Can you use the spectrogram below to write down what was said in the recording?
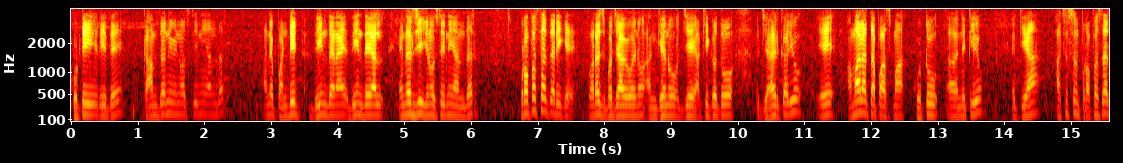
ખોટી રીતે કામધેનુ યુનિવર્સિટીની અંદર અને પંડિત દીનદયાળ દીનદયાલ એનર્જી યુનિવર્સિટીની અંદર પ્રોફેસર તરીકે ફરજ બજાવવાનો અંગેનો જે હકીકતો જાહેર કર્યો એ અમારા તપાસમાં ખોટું નીકળ્યું. ત્યાં આસિસ્ટન્ટ પ્રોફેસર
